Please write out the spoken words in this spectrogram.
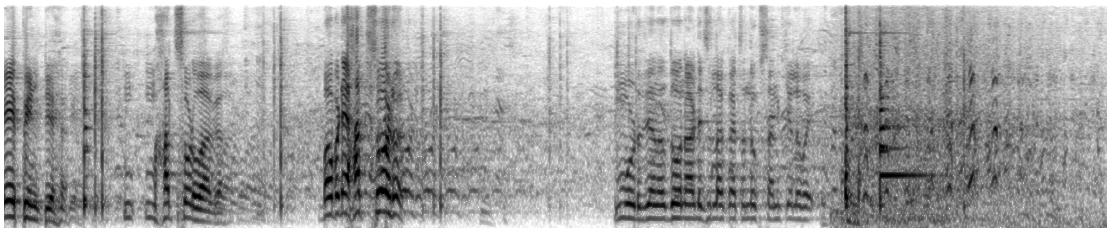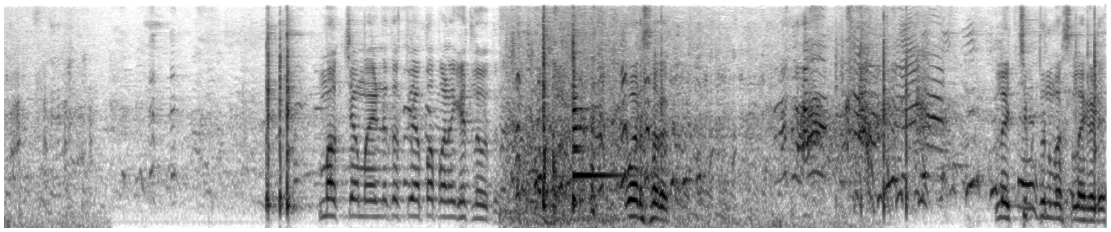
ए पिंट्या. हात सोड वागा बाबडे हात सोड. मूडद्यानं दोन अडीच लाखाचं नुकसान केलं बाई. मागच्या महिन्यातच तुझ्या पप्पानं घेतलं होतं. वर सरक. लय चिपटून बसला इकडे.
